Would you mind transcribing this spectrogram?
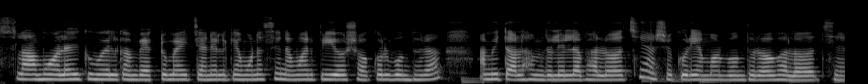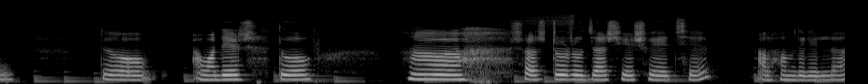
আসসালামু আলাইকুম, welcome back to my channel. কেমন আছেন আমার প্রিয় সকল বন্ধুরা? আমি তো আলহামদুলিল্লাহ ভালো আছি, আশা করি আমার বন্ধুরাও ভালো আছেন। তো আমাদের তো ষষ্ঠ রোজা শেষ হয়েছে, আলহামদুলিল্লাহ।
